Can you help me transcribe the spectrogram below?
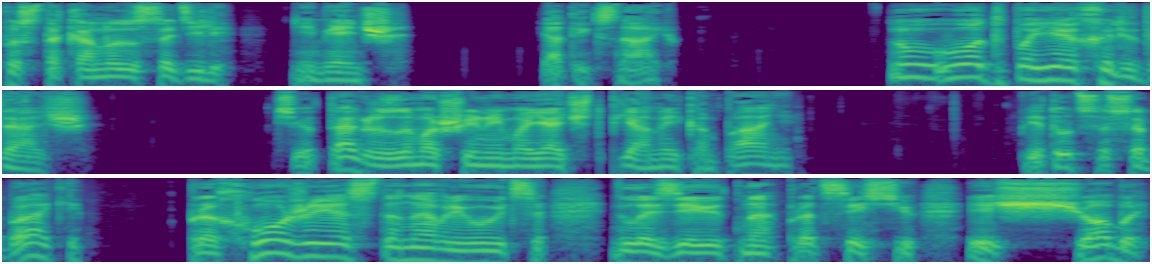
по стакану засадили, не меньше. Я-то их знаю. Ну вот, поехали дальше. Все так же за машиной маячат пьяные компании. Плетутся собаки. Прохожие останавливаются, глазеют на процессию. Еще бы!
